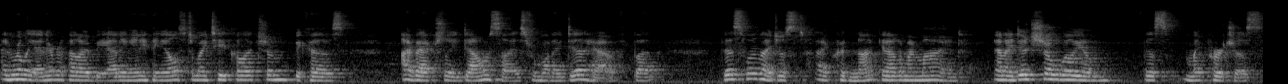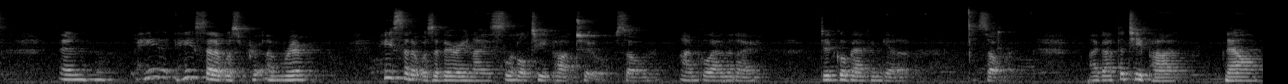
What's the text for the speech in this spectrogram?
And really, I never thought I'd be adding anything else to my tea collection because I've actually downsized from what I did have, but this one, I just, I could not get out of my mind. And I did show William this, my purchase. And he, he said it was a he said it was a very nice little teapot too. So I'm glad that I did go back and get it. So I got the teapot. Now,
